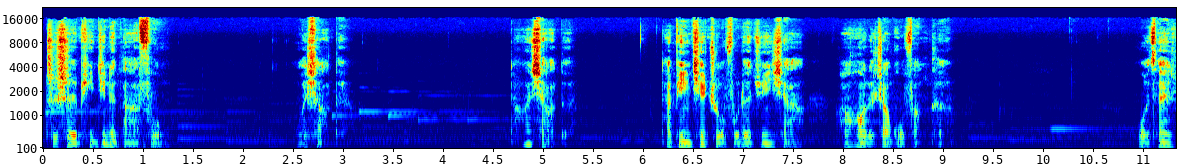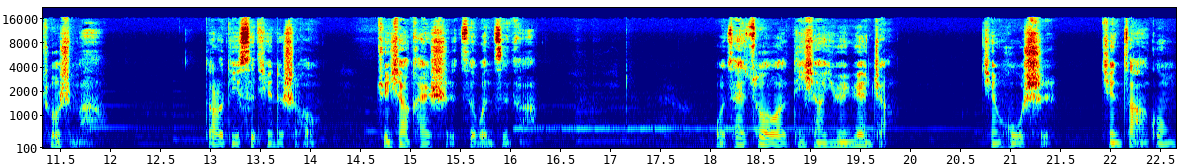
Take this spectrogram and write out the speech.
只是平静的答复：“我晓得。”他晓得。他并且嘱咐了军霞好好的照顾访客。我在做什么？到了第四天的时候，军霞开始自问自答：“我在做地下医院院长，兼护士，兼杂工。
